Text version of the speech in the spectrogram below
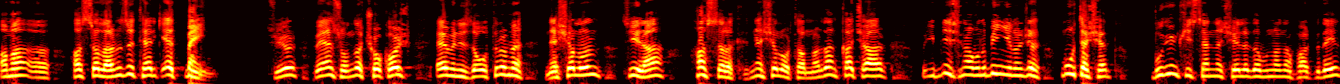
ama e, hastalarınızı terk etmeyin diyor. Ve en sonunda çok hoş evinizde oturun ve neşeli olun. Zira hastalık neşeli ortamlardan kaçar. İbn Sina bunu bin yıl önce muhteşem. Bugünkü istenilen şeyler de bunlardan farklı değil.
